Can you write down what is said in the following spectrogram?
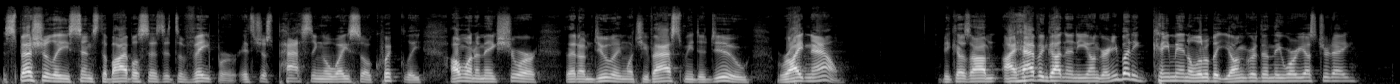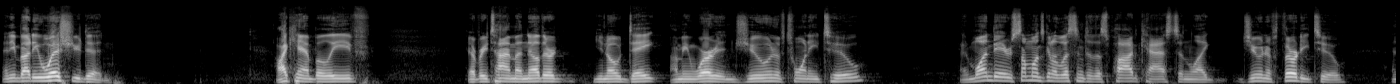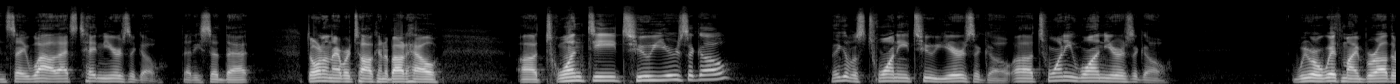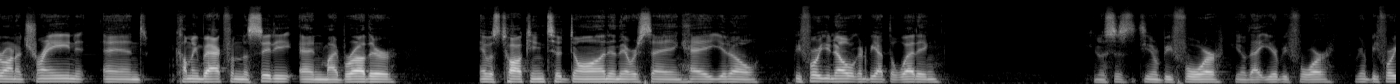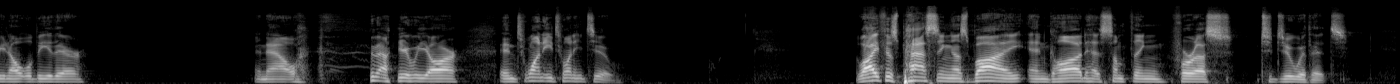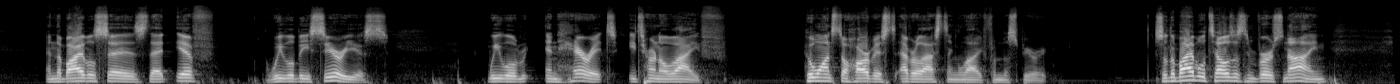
especially since the Bible says it's a vapor. It's just passing away so quickly. I want to make sure that I'm doing what you've asked me to do right now because I'm, I haven't gotten any younger. Anybody came in a little bit younger than they were yesterday? Anybody wish you did? I can't believe every time another, you know, date. I mean, we're in June of 22. And one day someone's going to listen to this podcast in like June of 32 and say, wow, that's 10 years ago that he said that. Dawn and I were talking about how uh, 22 years ago, I think it was 22 years ago, uh, 21 years ago, we were with my brother on a train and coming back from the city, and my brother and was talking to Dawn, and they were saying, "Hey, you know, before you know, we're going to be at the wedding. You know, this is you know before you know that year before. We're going to before you know it, we'll be there." And now now here we are in 2022. Life is passing us by, and God has something for us to do with it. And the Bible says that if we will be serious, we will inherit eternal life. Who wants to harvest everlasting life from the Spirit? So the Bible tells us in verse 9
